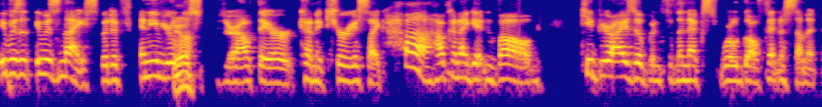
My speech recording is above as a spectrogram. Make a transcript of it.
it was it was nice. But if any of your yeah. listeners are out there kind of curious, like, huh, how can I get involved? Keep your eyes open for the next World Golf Fitness Summit.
